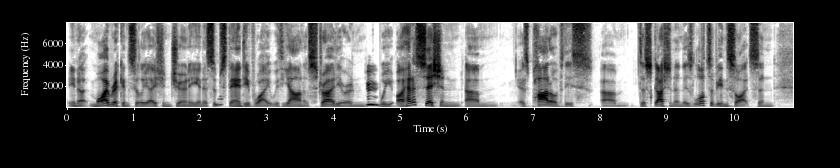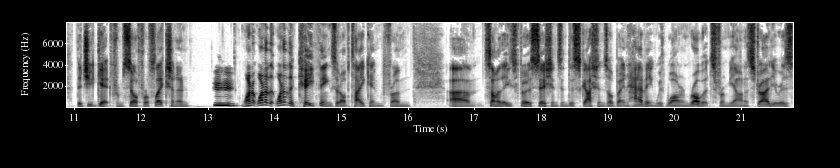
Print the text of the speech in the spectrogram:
you know my reconciliation journey in a substantive way with Yarn Australia, and mm. we I had a session um, as part of this um, discussion, and there's lots of insights and that you get from self reflection, and mm-hmm. one one of the one of the key things that I've taken from um, some of these first sessions and discussions I've been having with Warren Roberts from Yarn Australia is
